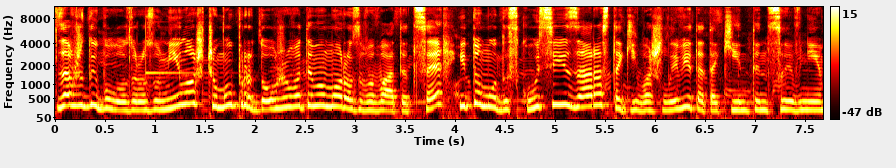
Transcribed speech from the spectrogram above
Завжди було зрозуміло, що ми продовжуватимемо розвивати це, і тому дискусії зараз такі важливі та такі інтенсивні.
